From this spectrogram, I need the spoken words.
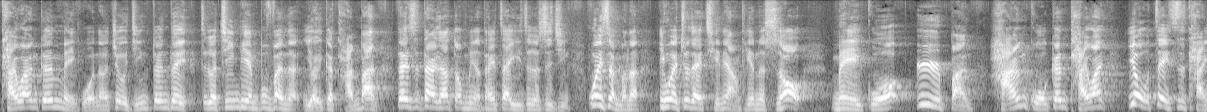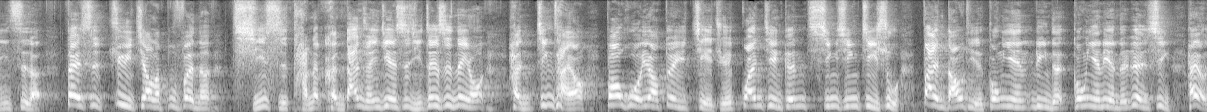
台湾跟美国呢就已经针对这个晶片部分呢有一个谈判，但是大家都没有太在意这个事情，为什么呢？因为就在前两天的时候。美国、日本、韩国跟台湾又这次谈一次了，但是聚焦的部分呢，其实谈的很单纯一件事情，这个是内容很精彩哦，包括要对于解决关键跟新兴技术、半导体的供应链的供应链的韧性，还有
